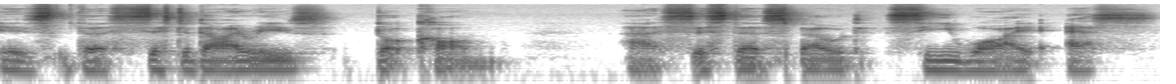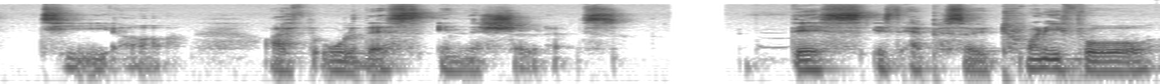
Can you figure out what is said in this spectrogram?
is the cysterdiaries.com. Uh, sister spelled C Y S T R. I've put all of this in the show notes. This is episode 24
